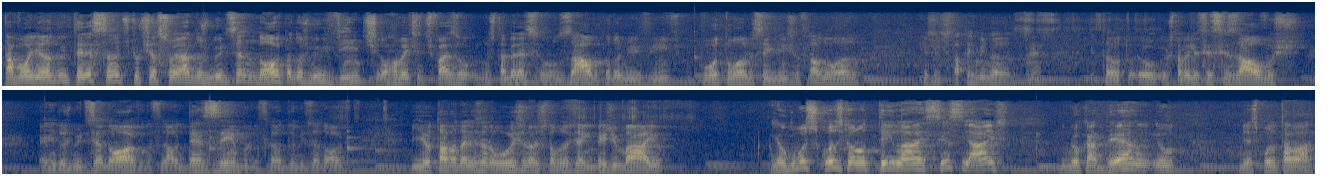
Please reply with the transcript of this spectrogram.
tava olhando interessante que eu tinha sonhado 2019 para 2020. Normalmente a gente faz um, estabelece uns álbuns para 2020, para o outro ano seguinte, no final do ano que a gente está terminando, né? Então eu, eu, estabeleci esses alvos em 2019, no final de dezembro, no final de 2019. E eu estava analisando hoje, nós estamos já em mês de maio, e algumas coisas que eu anotei lá essenciais no meu caderno, eu minha esposa estava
